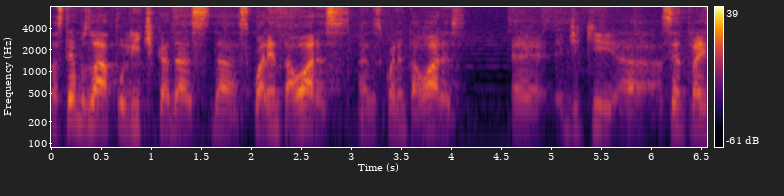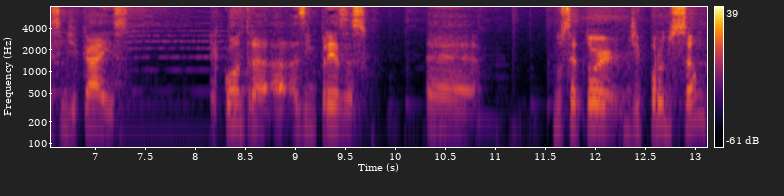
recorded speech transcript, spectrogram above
Nós temos lá a política das, das 40 horas, né, das 40 horas, é, de que as centrais sindicais é, contra as empresas é, no setor de produção,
